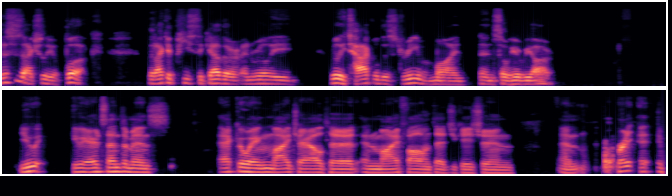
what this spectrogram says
This is actually a book that I could piece together and really, really tackle this dream of mine. And so here we are. You you aired sentiments echoing my childhood and my fall into education and pretty eh,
